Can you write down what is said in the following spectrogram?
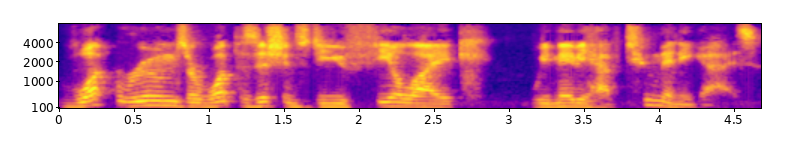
What rooms or what positions do you feel like we maybe have too many guys?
